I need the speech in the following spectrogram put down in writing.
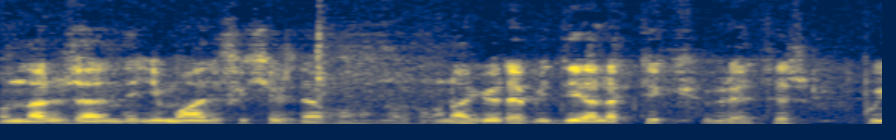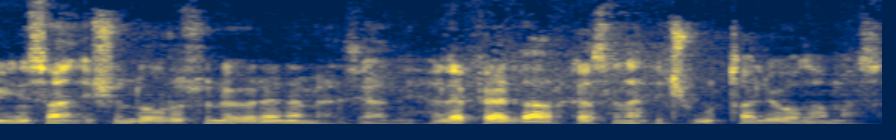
Onlar üzerinde imali fikirde bulunur. Ona göre bir diyalektik üretir. Bu insan işin doğrusunu öğrenemez yani. Hele perde arkasına hiç muttali olamaz.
